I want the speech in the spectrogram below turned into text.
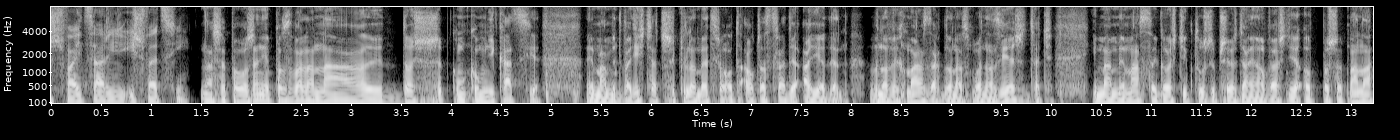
Szwajcarii i Szwecji? Nasze położenie pozwala na y, dość szybką komunikację. Mamy 23 km od autostrady A1. W Nowych Marzach do nas można zjeżdżać i mamy masę gości, którzy przyjeżdżają właśnie od proszę pana,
